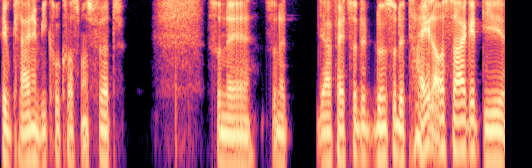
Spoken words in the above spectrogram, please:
im kleinen Mikrokosmos führt. So eine, so eine, ja, vielleicht so eine, nur so eine Teilaussage, die,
